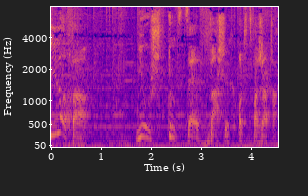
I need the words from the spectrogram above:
Sofa! Już wkrótce w waszych odtwarzaczach.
